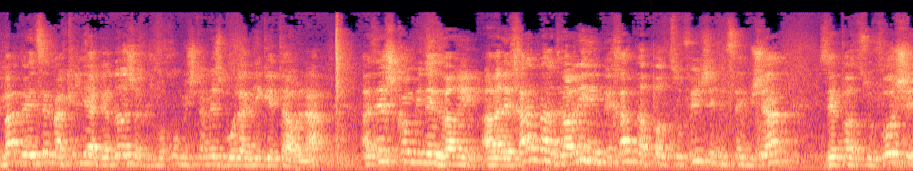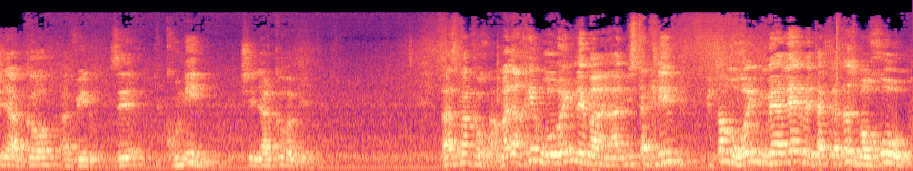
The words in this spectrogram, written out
מה בעצם הכלי הגדול שהקדוש ברוך הוא משתמש בו להנהיג את העולם? אז יש כל מיני דברים. אבל אחד מהדברים, אחד מהפרצופים שנמצאים שם, זה פרצופו של יעקב אבינו. זה קונין של יעקב אבינו. ואז מה קורה? המלאכים רואים למעלה, מסתכלים, פתאום רואים מעליהם את הקדוש ברוך הוא,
